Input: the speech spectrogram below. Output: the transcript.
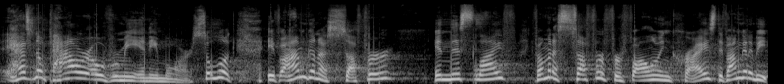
has no power over me anymore. So, look, if I'm going to suffer in this life, if I'm going to suffer for following Christ, if I'm going to be,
